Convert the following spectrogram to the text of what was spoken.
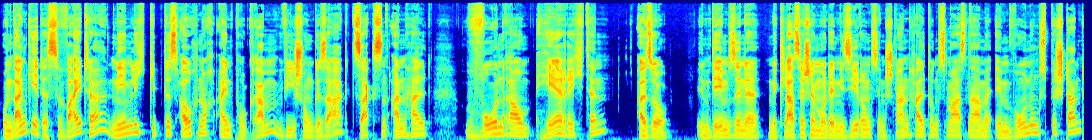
und dann geht es weiter, nämlich gibt es auch noch ein Programm, wie schon gesagt, Sachsen-Anhalt Wohnraum herrichten, also in dem Sinne eine klassische Modernisierungs-Instandhaltungsmaßnahme im Wohnungsbestand.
